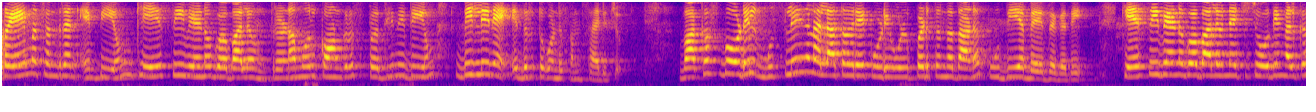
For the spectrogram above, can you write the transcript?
പ്രേമചന്ദ്രൻ എം പിയും കെ സി വേണുഗോപാലും തൃണമൂൽ കോൺഗ്രസ് പ്രതിനിധിയും ബില്ലിനെ എതിർത്തുകൊണ്ട് സംസാരിച്ചു. വഖഫ് ബോർഡിൽ മുസ്ലിങ്ങളല്ലാത്തവരെ കൂടി ഉൾപ്പെടുത്തുന്നതാണ് പുതിയ ഭേദഗതി. കെ സി വേണുഗോപാൽ ഉന്നയിച്ച ചോദ്യങ്ങൾക്ക്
